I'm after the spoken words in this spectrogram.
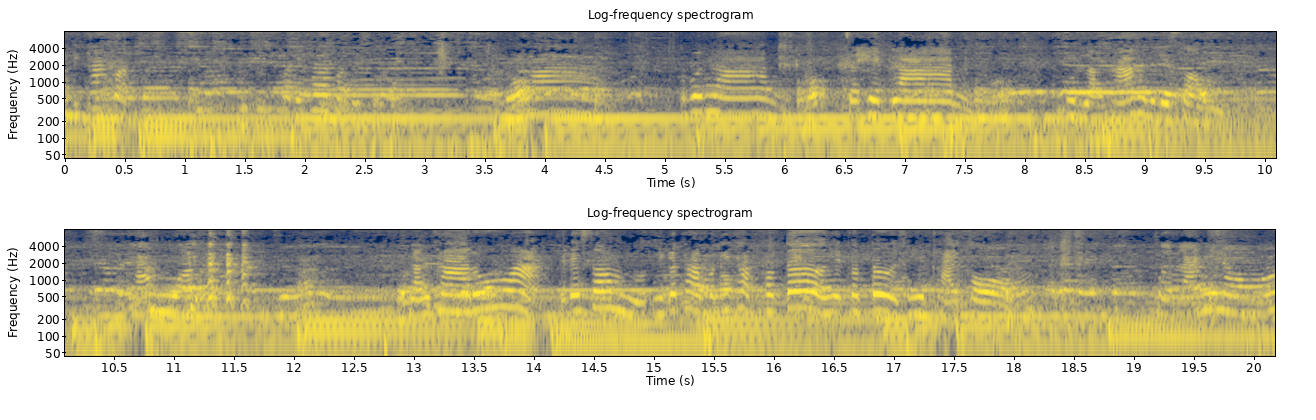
ัสดีค่ะก่อนสวัสดีค่ะก่อนสวยลานเบื้องลาน จะเห็ดลานหุ่นหลังคาเขาจะไปส่องหลังคาหัวหลังคารั่วจะได้ซ่อมอยู่นี่ก็ทำวันนี้ทำเคาน์เตอร์เฮ็ดเคาน์เตอร์ที่ขายของ เปิดร้านให้น้อง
